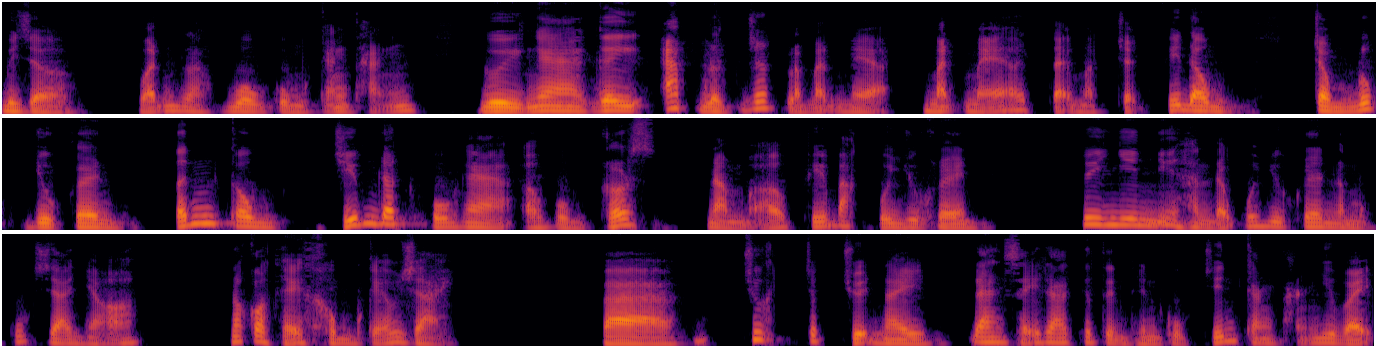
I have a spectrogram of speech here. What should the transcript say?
bây giờ vẫn là vô cùng căng thẳng. Người Nga gây áp lực rất là mạnh mẽ, mạnh mẽ tại mặt trận phía đông trong lúc Ukraine tấn công chiếm đất của Nga ở vùng Kursk nằm ở phía bắc của Ukraine. Tuy nhiên những hành động của Ukraine là một quốc gia nhỏ, nó có thể không kéo dài. Và trước chấp chuyện này đang xảy ra cái tình hình cuộc chiến căng thẳng như vậy,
